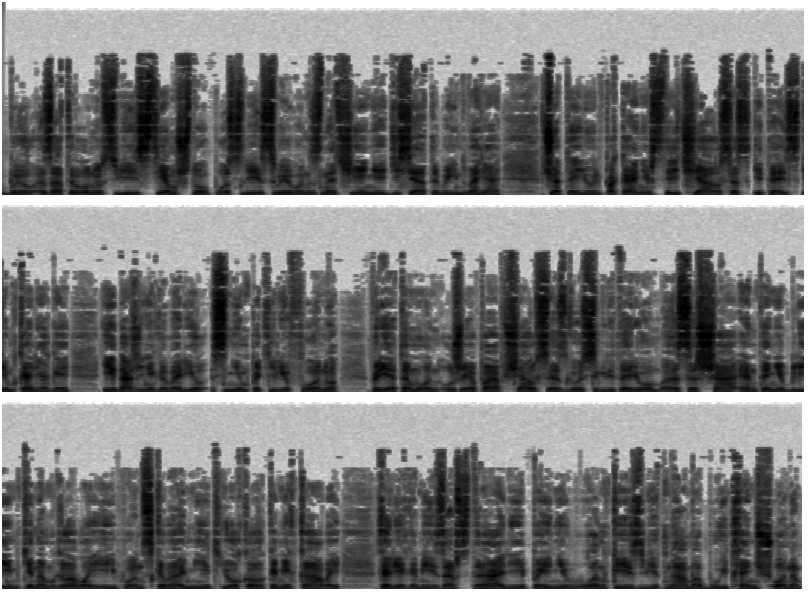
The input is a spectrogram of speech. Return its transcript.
был затронут в связи с тем, что после своего назначения 10 января Чот Июль пока не встречался с китайским коллегой и даже не говорил с ним по телефону. При этом он уже пообщался с госсекретарем США Энтони Блинкином, главой японского МИД Йоко Камикавой, коллегами из Австралии Пенни Вонг и из Вьетнама Буит Ханьшоном.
